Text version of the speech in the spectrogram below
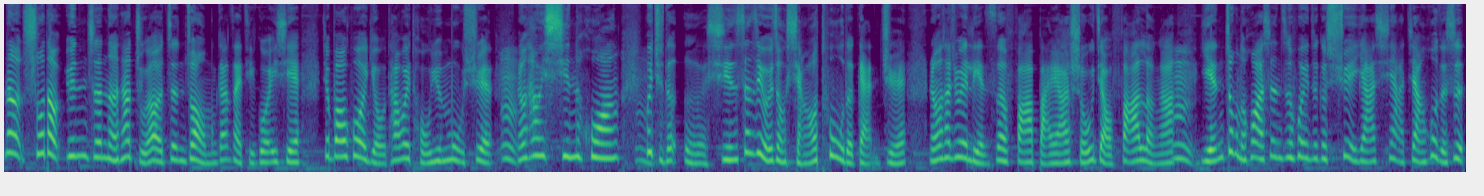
那说到晕针呢，它主要的症状我们刚才提过一些，就包括有他会头晕目眩，然后他会心慌，会觉得恶心，甚至有一种想要吐的感。觉，然后他就会脸色发白啊，手脚发冷啊，嗯严重的话甚至会这个血压下降，或者是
